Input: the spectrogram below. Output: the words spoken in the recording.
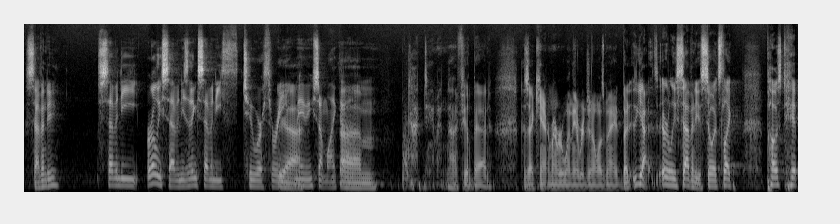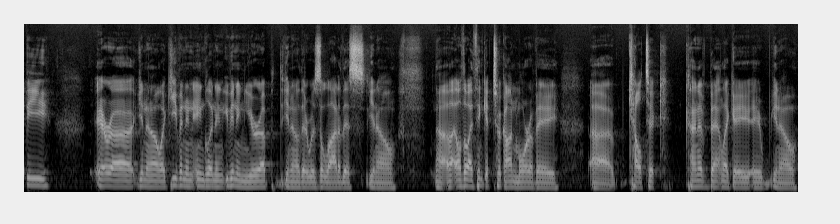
70. 70 early 70s, I think 72 or 3, Yeah. maybe something like that. Um, God damn it! Now I feel bad because I can't remember when the original was made. But yeah, it's early '70s. So it's like post hippie era. You know, like even in England and even in Europe, you know, there was a lot of this. You know, uh, although I think it took on more of a uh, Celtic kind of bent, like a, a you know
